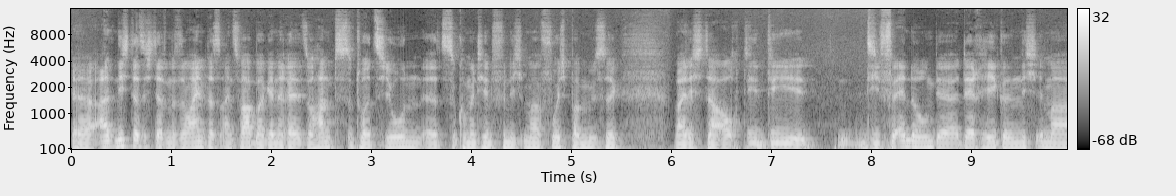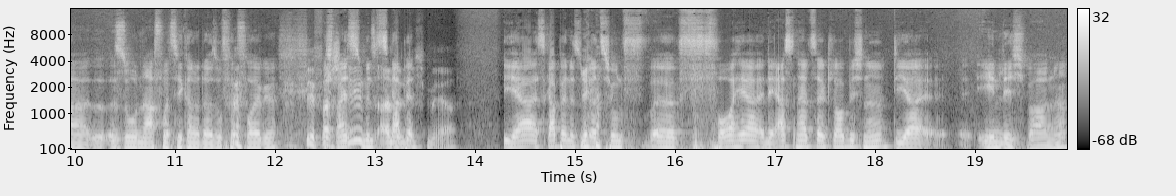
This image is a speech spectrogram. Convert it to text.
Äh, nicht, dass ich das meine, dass eins war, aber generell so Handsituationen äh, zu kommentieren, finde ich immer furchtbar müßig, weil ich da auch die, die, die Veränderung der, der Regeln nicht immer so nachvollziehen kann oder so verfolge. Wir ich weiß zumindest, es gab ja, nicht mehr. Ja, es gab ja eine Situation ja. Äh, vorher, in der ersten Halbzeit, glaube ich, ne, die ja ähnlich war, ne?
